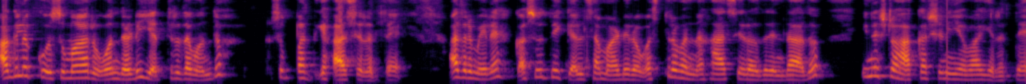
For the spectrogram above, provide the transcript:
ಅಗಲಕ್ಕೂ ಸುಮಾರು ಒಂದಡಿ ಎತ್ತರದ ಒಂದು ಸುಪ್ಪತ್ತಿಗೆ ಹಾಸಿರುತ್ತೆ. ಅದರ ಮೇಲೆ ಕಸೂತಿ ಕೆಲಸ ಮಾಡಿರೋ ವಸ್ತ್ರವನ್ನು ಹಾಸಿರೋದ್ರಿಂದ ಅದು ಇನ್ನಷ್ಟು ಆಕರ್ಷಣೀಯವಾಗಿರುತ್ತೆ.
